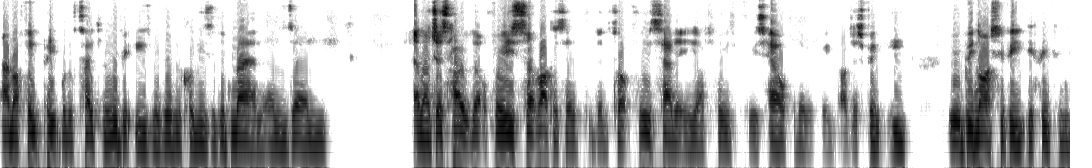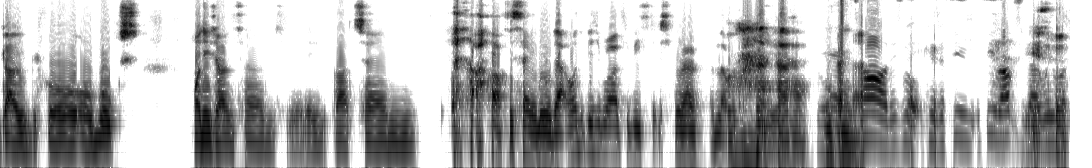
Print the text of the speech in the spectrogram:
and I think people have taken liberties with him because he's a good man, and um, and I just hope that for his like I said, for his sanity, for his, for his health and everything, I just think he it would be nice if he if he can go before or walks on his own terms, really. But um, after saying all that, I wouldn't be surprised if he sticks around for another yeah, it's hard, isn't it? Because a few a few months ago we were,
